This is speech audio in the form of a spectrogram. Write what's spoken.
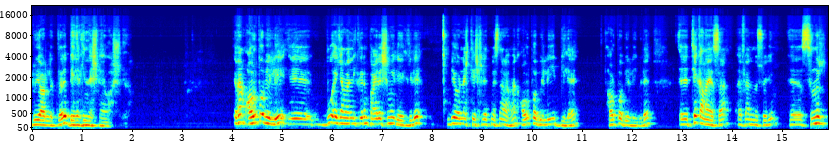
duyarlılıkları belirginleşmeye başlıyor. Efendim Avrupa Birliği e, bu egemenliklerin paylaşımı ile ilgili bir örnek teşkil etmesine rağmen Avrupa Birliği bile Avrupa Birliği bile e, tek anayasa efendime söyleyeyim e, sınır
